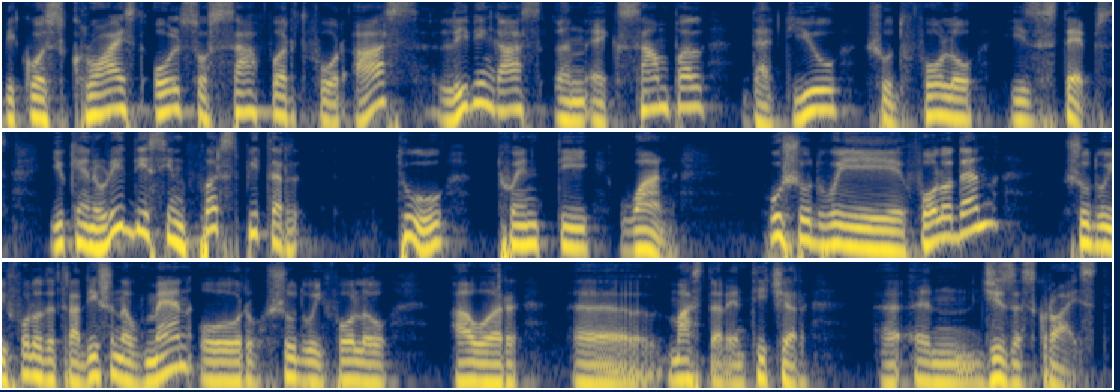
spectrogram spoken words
because Christ also suffered for us, leaving us an example that you should follow his steps. You can read this in First Peter two twenty one. Who should we follow then? Should we follow the tradition of man or should we follow our uh, master and teacher uh, in Jesus Christ?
